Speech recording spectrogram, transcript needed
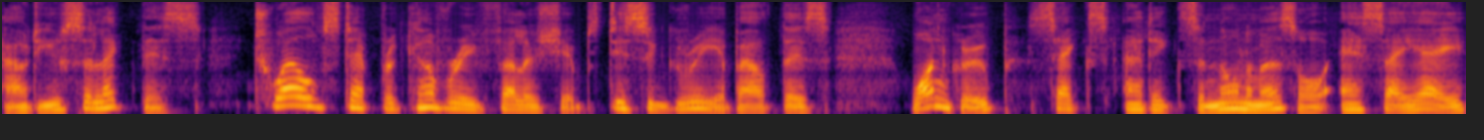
How do you select this? 12 step recovery fellowships disagree about this. One group, Sex Addicts Anonymous or SAA,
